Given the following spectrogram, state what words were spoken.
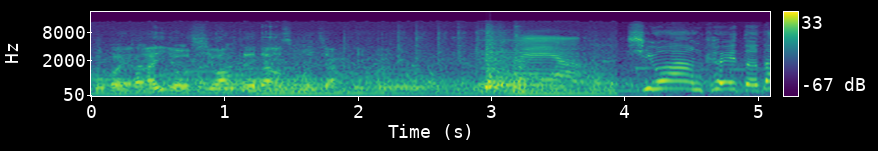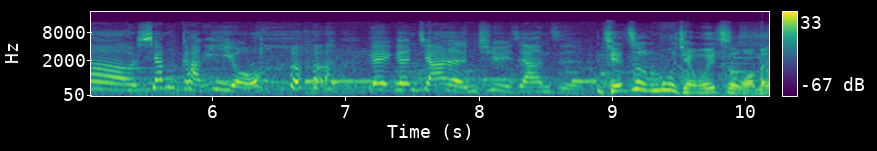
不会。啊，有希望得到什么奖品吗？没有，希望可以得到香港一游，可以跟家人去这样子。截至目前为止，我们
